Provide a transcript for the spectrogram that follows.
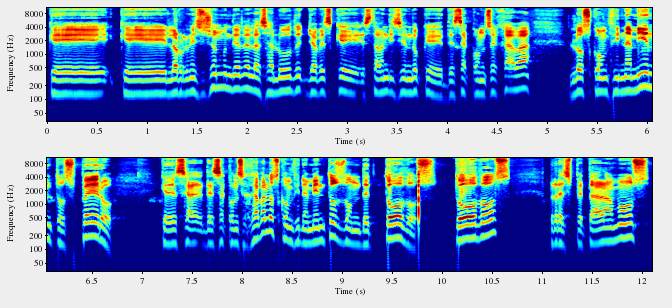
que, que la Organización Mundial de la Salud, ya ves que estaban diciendo que desaconsejaba los confinamientos, pero que desaconsejaba los confinamientos donde todos, todos respetáramos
